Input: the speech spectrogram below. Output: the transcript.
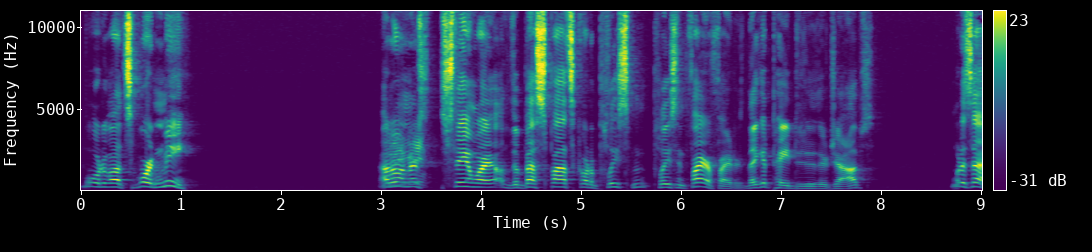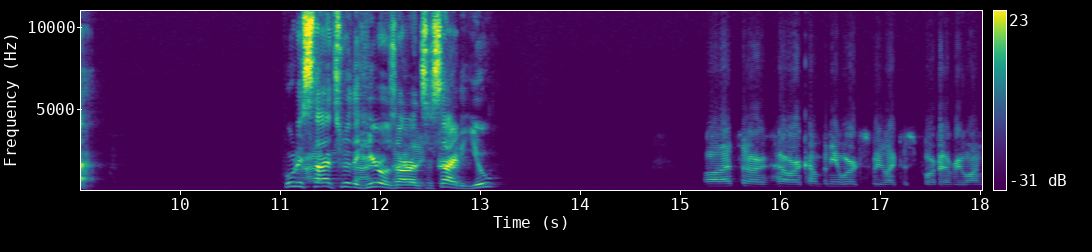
Well, what about supporting me? I don't understand why the best spots go to police, police and firefighters. They get paid to do their jobs. What is that? Who decides who the heroes are in society? You? Well, that's our how our company works. We like to support everyone.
